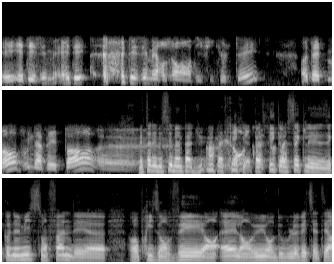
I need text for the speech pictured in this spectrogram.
et, des, des, émergents en difficulté, honnêtement, vous n'avez pas. Euh, mais attendez, mais c'est même pas du U, Patrick. Patrick, on sait que les économistes sont fans des euh, reprises en V, en L, en U, en W, etc.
